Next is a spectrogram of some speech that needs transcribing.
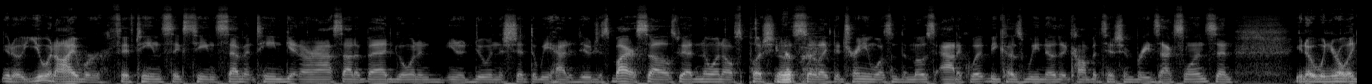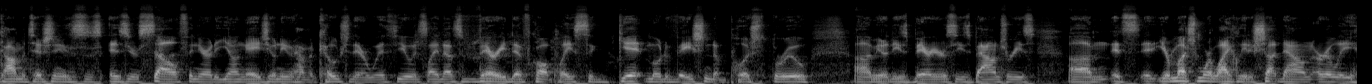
you know, you and I were 15, 16, 17, getting our ass out of bed, going and, you know, doing the shit that we had to do just by ourselves. We had no one else pushing us. So, like, the training wasn't the most adequate because we know that competition breeds excellence. And, you know, when your only competition is, is yourself and you're at a young age, you don't even have a coach there with you. It's like that's a very difficult place to get motivation to push through, um, you know, these barriers, these boundaries. Um, it's it, you're much more likely to shut down early.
